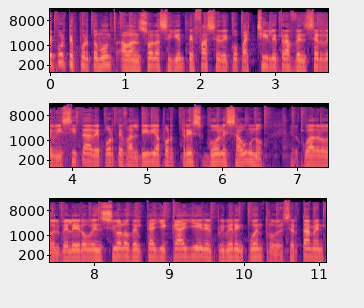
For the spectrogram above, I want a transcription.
Deportes Puerto Montt avanzó a la siguiente fase de Copa Chile tras vencer de visita a Deportes Valdivia por tres goles a uno. El cuadro del velero venció a los del Calle Calle en el primer encuentro del certamen,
